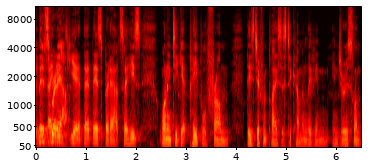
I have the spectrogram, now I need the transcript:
they're they spread out. Yeah, they're, they're spread out. So he's wanting to get people from these different places to come and live in in Jerusalem.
